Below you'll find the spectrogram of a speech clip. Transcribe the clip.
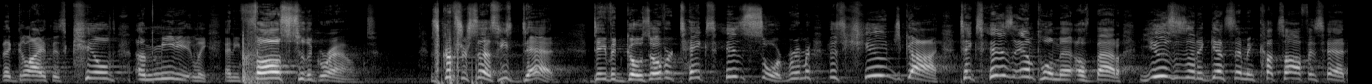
that Goliath is killed immediately and he falls to the ground. The scripture says he's dead. David goes over, takes his sword. Remember, this huge guy takes his implement of battle, uses it against him, and cuts off his head.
